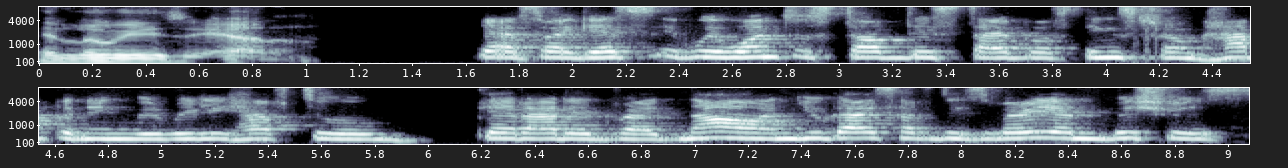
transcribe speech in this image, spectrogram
in Louisiana. Yeah, so I guess if we want to stop this type of things from happening, we really have to get at it right now. And you guys have this very ambitious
